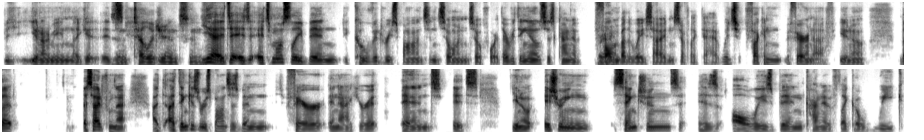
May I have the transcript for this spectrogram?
You know what I mean? Like it, it's intelligence and yeah, it's, it's it's mostly been COVID response and so on and so forth. Everything else is kind of Right. fallen by the wayside and stuff like that, which fucking fair enough, you know. But aside from that, I, I think his response has been fair and accurate, and it's you know issuing sanctions has always been kind of like a weak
